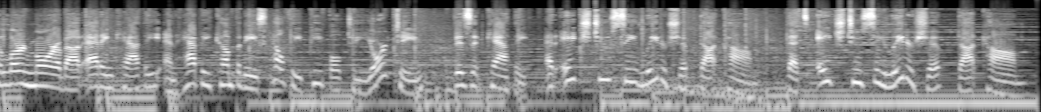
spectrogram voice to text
To learn more about adding Kathy and Happy Company's healthy people to your team, visit Kathy at h2cleadership.com. That's h2cleadership.com.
